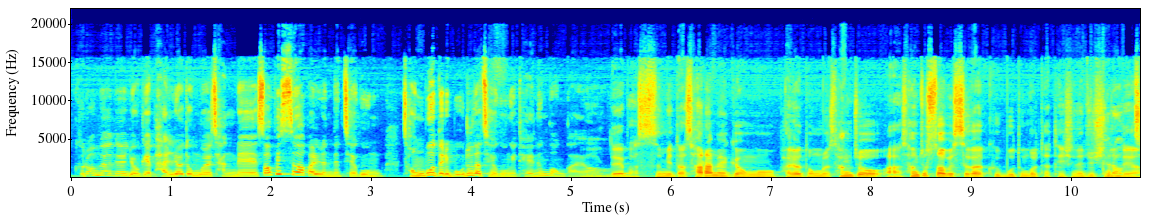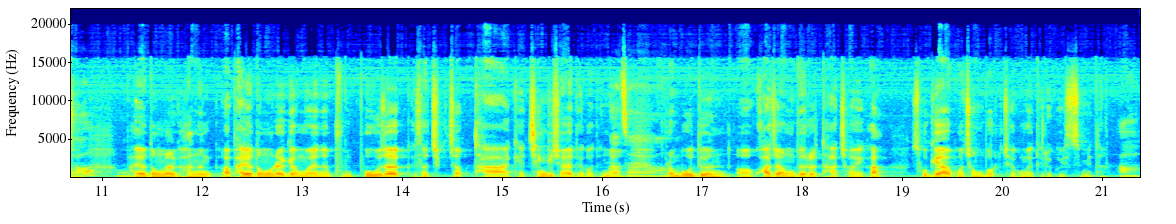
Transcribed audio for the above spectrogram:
그러면은 여기에 반려동물 장례 서비스와 관련된 제공 정보들이 모두 다 제공이 되는 건가요? 네, 맞습니다. 사람의 경우 반려동물 상조 아, 상조 서비스가 그 모든 걸 다 대신해 주시는데요. 그렇죠. 음. 반려동물 하는 아, 반려동물의 경우에는 부- 보호자께서 직접 다 이렇게 챙기셔야 되거든요. 맞아요. 그런 모든 어, 과정들을 다 저희가 소개하고 정보를 제공해 드리고 있습니다. 아,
